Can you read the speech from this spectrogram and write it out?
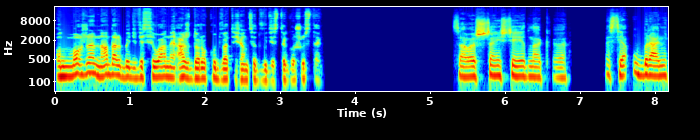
on może nadal być wysyłany aż do roku 2026? Całe szczęście jednak e, kwestia ubrań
